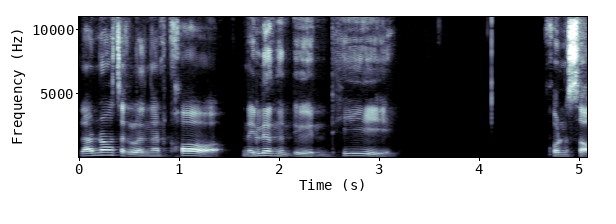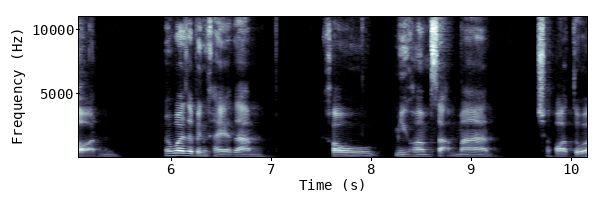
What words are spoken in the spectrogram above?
แล้วนอกจากเรื่องงัดข้อในเรื่องอื่น ๆที่คนสอนไม่ว่าจะเป็นใครก็ตามเขามีความสามารถเฉพาะตัว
